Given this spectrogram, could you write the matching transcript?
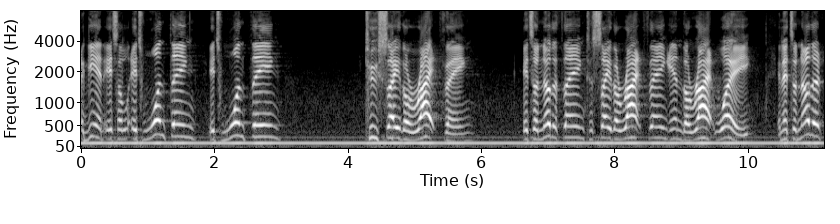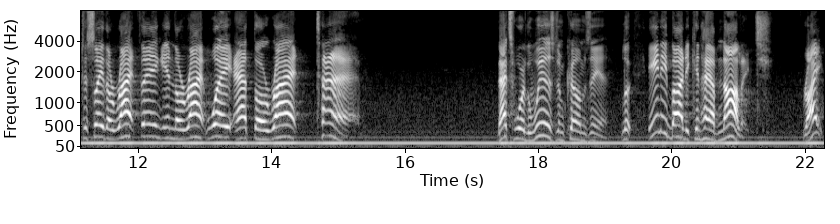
again, it's, a, it's one thing, it's one thing to say the right thing. It's another thing to say the right thing in the right way. And it's another to say the right thing in the right way at the right time. That's where the wisdom comes in. Look, anybody can have knowledge, right?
